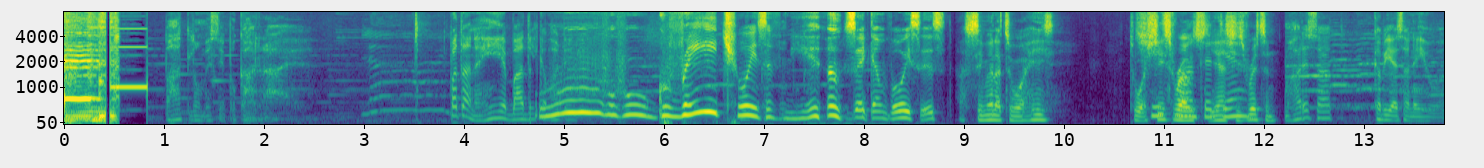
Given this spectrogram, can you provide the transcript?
बादलों में से पुकार रहा है पता नहीं ये बादल कब Ooh, great choice of music and voices. That's similar to what he's, to what She's she's, wrote. wanted, yeah, she's written. तुम्हारे साथ कभी ऐसा नहीं हुआ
